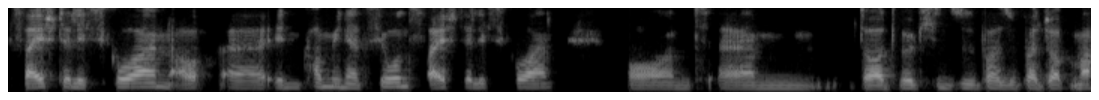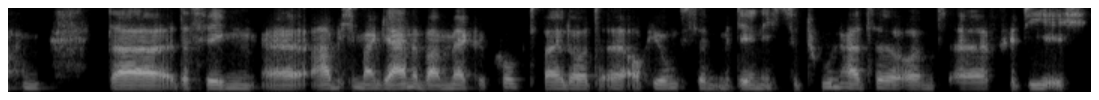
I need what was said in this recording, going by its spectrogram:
zweistellig scoren, auch äh, in Kombination zweistellig scoren und ähm, dort wirklich einen super, super Job machen. Da, deswegen äh, habe ich immer gerne beim Mac geguckt, weil dort äh, auch Jungs sind, mit denen ich zu tun hatte und äh, für die ich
